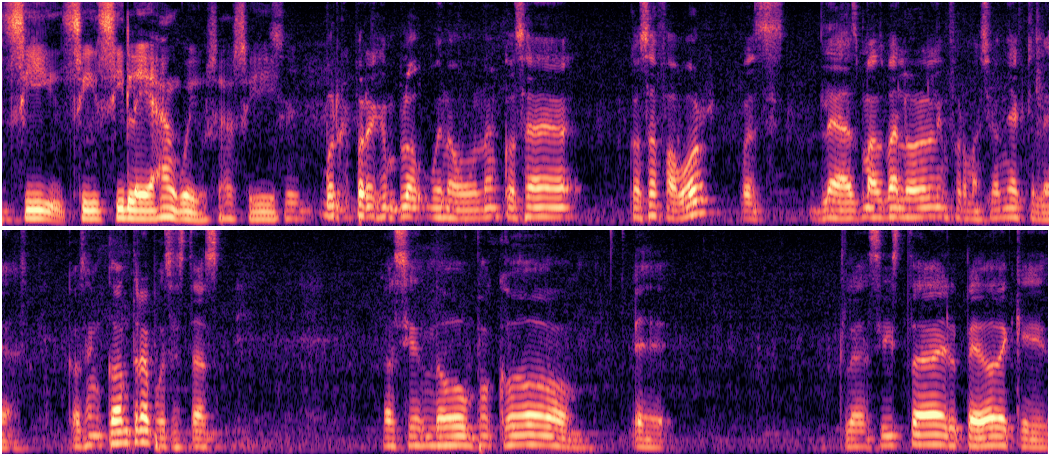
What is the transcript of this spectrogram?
sí, sí, sí lean, güey, o sea, sí. Sí, porque por ejemplo, bueno, una cosa, cosa a favor, pues le das más valor a la información y a que leas. Cosa en contra, pues estás haciendo un poco eh, clasista el pedo de que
